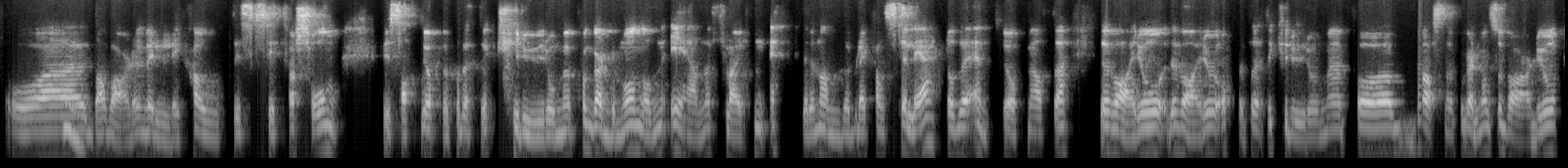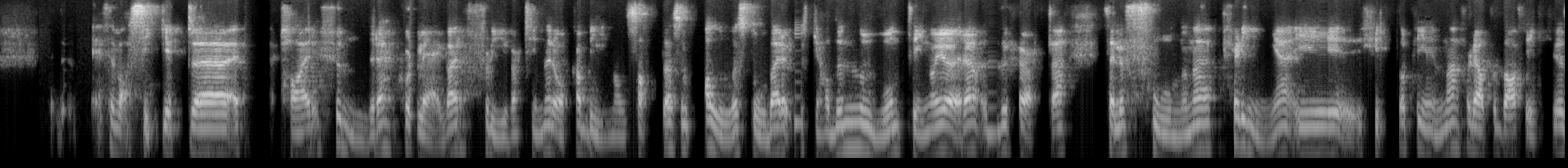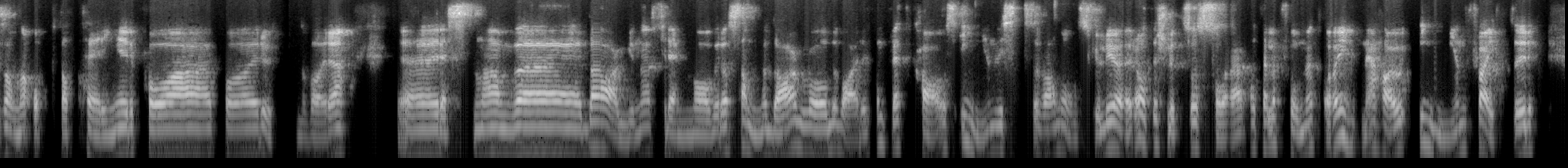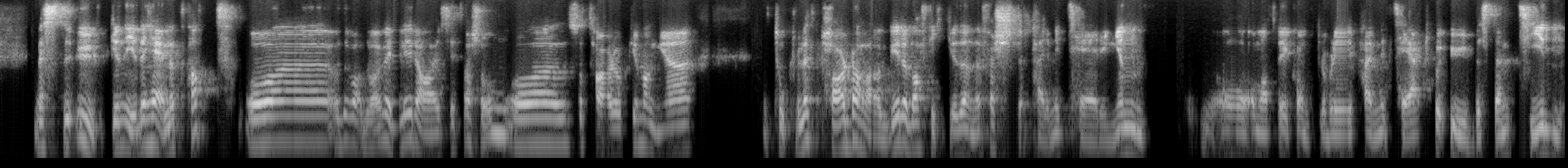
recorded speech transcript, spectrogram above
Og mm. da var det en veldig kaotisk situasjon. Vi satt jo oppe på dette crewrommet på Gardermoen, og den ene flighten etter den andre ble kansellert. Og det endte jo opp med at det, det, var jo, det var jo oppe på dette crewrommet på basene på Gardermoen, så var det jo det var sikkert eh, et par hundre kollegaer, flyvertinner og kabinansatte som alle sto der og ikke hadde noen ting å gjøre. og Du hørte telefonene plinge i hytt og pine, at da fikk vi sånne oppdateringer på, på rutene våre eh, resten av eh, dagene fremover og samme dag. Og det var et komplett kaos. Ingen visste hva noen skulle gjøre. Og til slutt så så jeg på telefonen mitt oi, men jeg har jo ingen flighter neste uken i det hele tatt. Og, og det, var, det, var, en veldig rar situasjon. Og så tar det jo ikke mange Det tok vel et par dager, og da fikk vi denne første permitteringen. Om at vi kom til å bli permittert på ubestemt tid.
